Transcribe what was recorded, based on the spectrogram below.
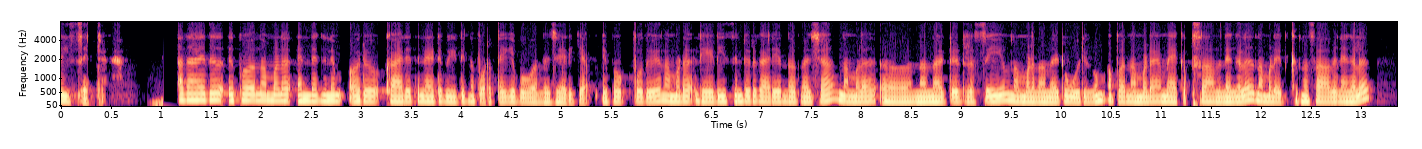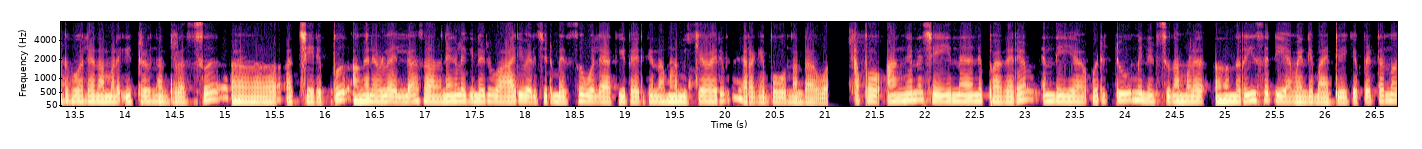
റീസെറ്റ് അതായത് ഇപ്പോൾ നമ്മൾ എന്തെങ്കിലും ഒരു കാര്യത്തിനായിട്ട് വീട്ടിൽ നിന്ന് പുറത്തേക്ക് പോകാമെന്ന് വിചാരിക്കാം. ഇപ്പോൾ പൊതുവേ നമ്മുടെ ലേഡീസിന്റെ ഒരു കാര്യം എന്താണെന്ന് വെച്ചാൽ നമ്മൾ നന്നായിട്ട് ഡ്രസ്സ് ചെയ്യും നമ്മൾ നന്നായിട്ട് ഒരുങ്ങും അപ്പോൾ നമ്മുടെ മേക്കപ്പ് സാധനങ്ങൾ നമ്മൾ എടുക്കുന്ന സാധനങ്ങൾ അതുപോലെ നമ്മൾ ഇട്ടിരുന്ന ഡ്രസ്സ് ചെരുപ്പ് അങ്ങനെയുള്ള എല്ലാ സാധനങ്ങളും ഇങ്ങനെ ഒരു വാരി വലിച്ചൊരു മെസ്സ് പോലെ ആക്കിയിട്ടായിരിക്കും നമ്മൾ മിക്കവാറും ഇറങ്ങി പോകുന്നുണ്ടാവുക. അപ്പോൾ അങ്ങനെ ചെയ്യുന്നതിന് പകരം എന്ത് ചെയ്യുക? ഒരു ടു മിനിറ്റ്സ് നമ്മൾ ഒന്ന് റീസെറ്റ് ചെയ്യാൻ വേണ്ടി മാറ്റി വയ്ക്കുക. പെട്ടെന്ന്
